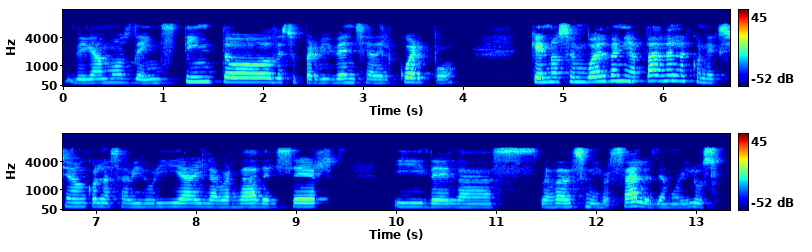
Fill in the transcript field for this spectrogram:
digamos, de instinto, de supervivencia del cuerpo que nos envuelven y apagan la conexión con la sabiduría y la verdad del ser y de las verdades universales de amor y luz.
